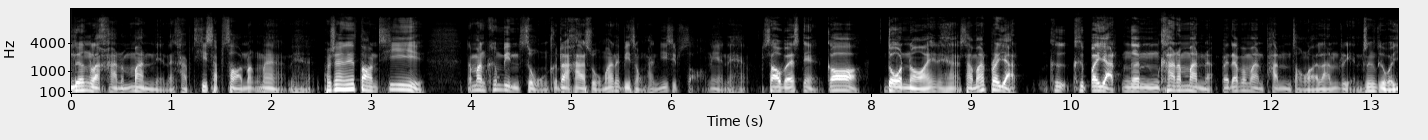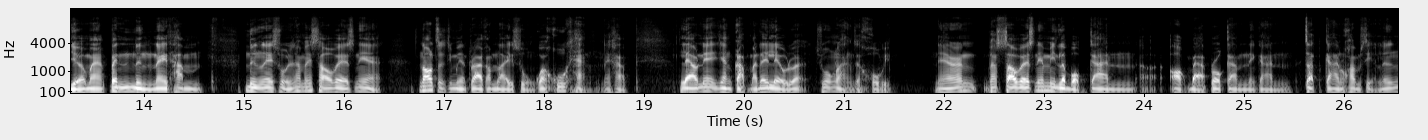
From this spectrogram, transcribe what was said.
เรื่องราคาน้ำมันเนี่ยนะครับที่ซับซ้อนมากๆนะฮะเพราะฉะนั้นตอนที่น้ำมันเครื่องบินสูงคือราคาสูงมากในปี 2022 เนี่ยนะฮะ Southwest เนี่ยก็โดนน้อยนะฮะสามารถประหยัดคือคือประหยัดเงินค่าน้ำมันอะไปได้ประมาณ 1,200 ล้านเหรียญซึ่งถือว่าเยอะมาก เป็นหนึ่งในทำหนึ่งในส่วนที่ทำให้ Southwest เนี่ยนอกจากจะมีตรากำไรสูงกว่าคู่แข่งนะครับแล้วเนี่ยยังกลับมาได้เร็วด้วยช่วงหลังจากโควิด นั้น s o u t h w e s t เนี่ยมีระบบการออกแบบโปรแกรมในการจัดการความเสี่ยงเรื่อง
